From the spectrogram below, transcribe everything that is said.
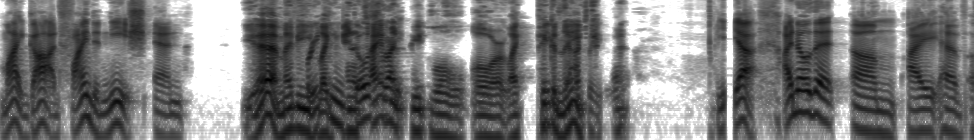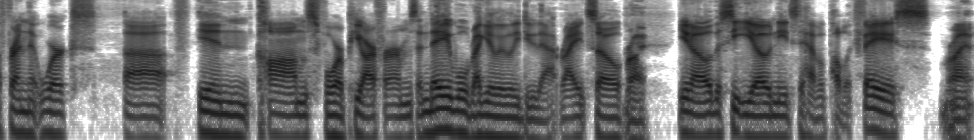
my God, find a niche and Yeah, maybe like entertainment people or like pick a niche. right? Yeah, I know that um I have a friend that works uh in comms for PR firms and they will regularly do that, right? So, Right. you know, the CEO needs to have a public face. Right.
